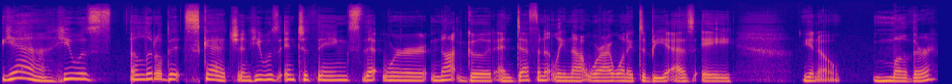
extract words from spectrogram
yeah, he was a little bit sketch and he was into things that were not good and definitely not where I wanted to be as a, you know, mother.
